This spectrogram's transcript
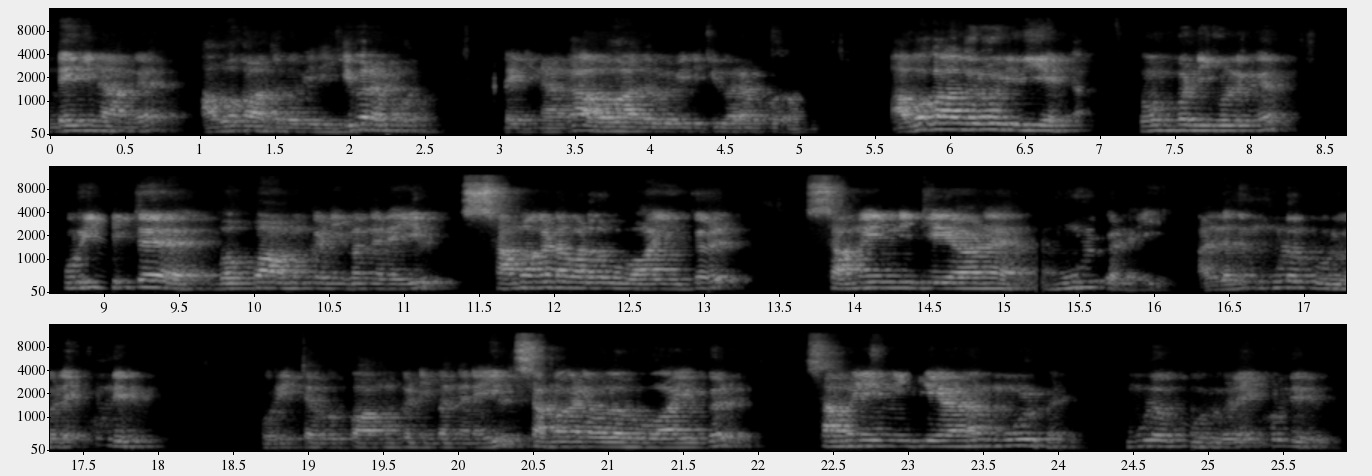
இன்னைக்கு நாங்க அவகாதரோ விதிக்கு வர போறோம். இன்னைக்கு நாங்க அவகாதரோ விதிக்கு வர போறோம். அவகாதரோ விதி என்ன? நோட் பண்ணிக்கொள்ளுங்க. குறித்த வெப்ப அமுக்க நிபந்தனையில் சமகனவளவு வாயுக்கள் சம எண்ணிக்கையான மூல்களை அல்லது மூலக்கூறுகளை கொண்டிருக்கும். குறித்த வெப்ப அமுக்க நிபந்தனையில் சமகனவளவு வாயுக்கள் சம எண்ணிக்கையான மூல்கள் மூலக்கூறுகளை கொண்டிருக்கும்.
